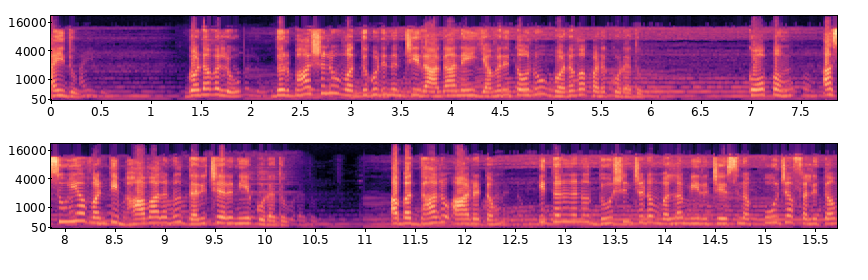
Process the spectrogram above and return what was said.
ఐదు. గొడవలు దుర్భాషలు వద్దుగుడి నుంచి రాగానే ఎవరితోనూ గొడవ పడకూడదు. కోపం అసూయ వంటి భావాలను దరిచేరనీయకూడదు. అబద్ధాలు ఆడటం ఇతరులను దూషించడం వల్ల మీరు చేసిన పూజ ఫలితం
